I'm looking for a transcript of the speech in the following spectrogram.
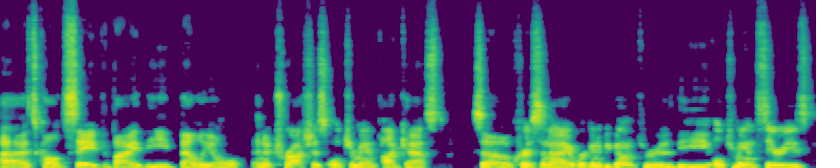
Uh, it's called Saved by the Belial, an atrocious Ultraman podcast. So Chris and I, we're going to be going through the Ultraman series.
